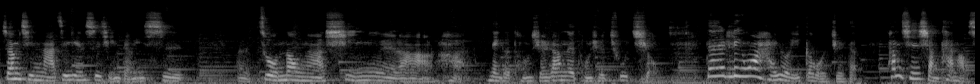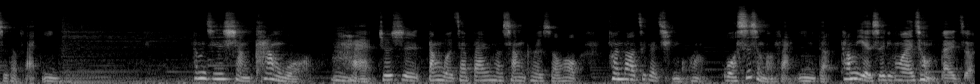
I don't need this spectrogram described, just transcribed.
所以他们其实拿这件事情等于是，呃，捉弄啊、戏虐啦，哈，那个同学让那同学出糗。但是另外还有一个，我觉得他们其实想看老师的反应，他们其实想看我，嗨、嗯，就是当我在班上上课的时候碰到这个情况，我是什么反应的？他们也是另外一种带着。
